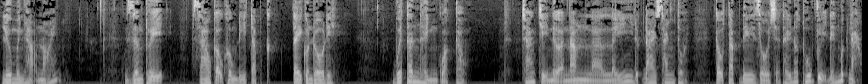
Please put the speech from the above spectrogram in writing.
Lưu Minh Hạo nói. Dương Thụy, sao cậu không đi tập Taekwondo đi? Với thân hình của cậu, Trang chỉ nửa năm là lấy được đai xanh thôi. Cậu tập đi rồi sẽ thấy nó thú vị đến mức nào.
